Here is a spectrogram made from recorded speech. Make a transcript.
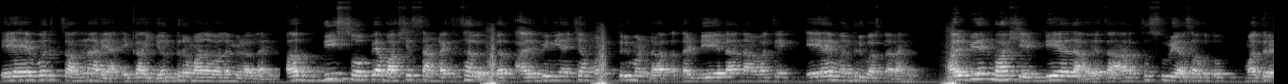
ए आय वर चालणाऱ्या एका यंत्रमानवाला मिळालं आहे. अगदी सोप्या भाषेत सांगायचं झालं तर अल्बेनियाच्या मंत्रिमंडळात आता डीएला नावाचे एक ए आय मंत्री बसणार आहेत. अल्बियन भाषेत डीएला याचा अर्थ सूर्य असा होतो. मात्र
